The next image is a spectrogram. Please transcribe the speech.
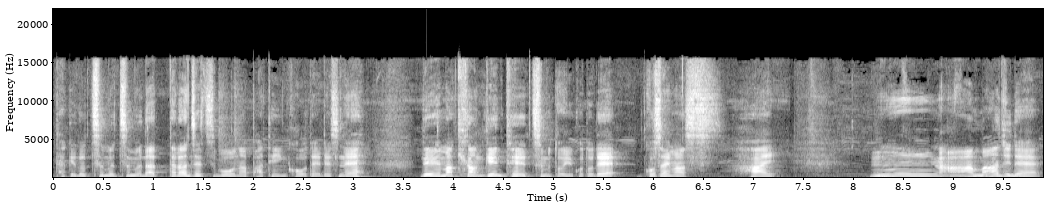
たけど、つむつむだったら絶望なパティン工程ですね。で、まあ、期間限定つむということでございます。はい。うーん、あー、マジで。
